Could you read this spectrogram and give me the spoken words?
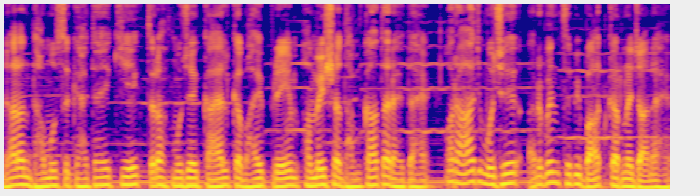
नालन धामू से कहता है कि एक तरफ़ मुझे कायल का भाई प्रेम हमेशा धमकाता रहता है, और आज मुझे अरविंद से भी बात करने जाना है,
